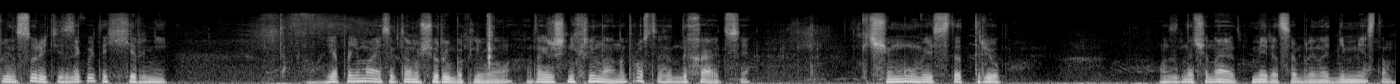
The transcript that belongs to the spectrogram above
блин, ссоритесь за какой-то херни. Я понимаю, если бы там еще рыба клевала. А так же ж ни хрена, ну просто отдыхают все. К чему весь этот треп? Вот начинают меряться, блин, одним местом.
